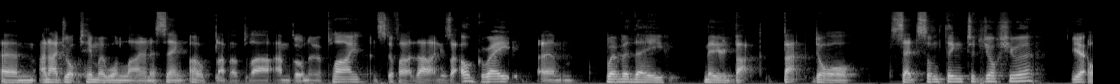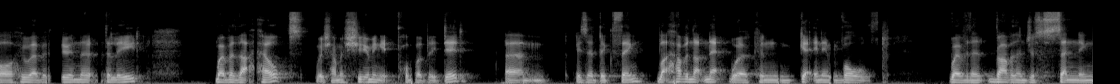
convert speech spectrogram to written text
Um, and I dropped him a one liner saying, oh, blah, blah, blah, I'm going to apply and stuff like that. And he's like, oh, great. Um, whether they maybe back backdoor said something to Joshua yeah. or whoever's doing the, the lead. Whether that helped, which I'm assuming it probably did, um, is a big thing. Like having that network and getting involved, whether than, rather than just sending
